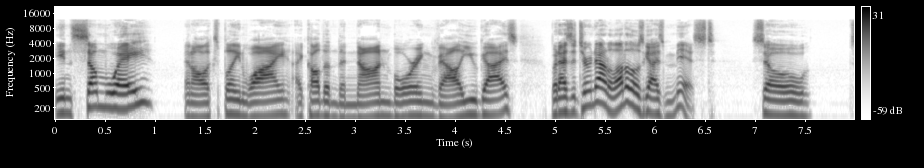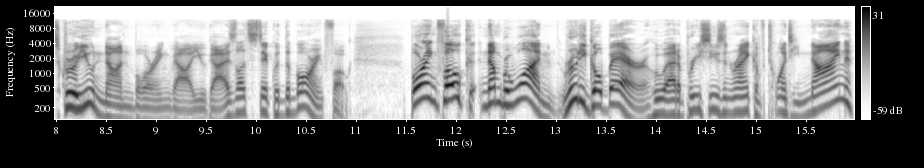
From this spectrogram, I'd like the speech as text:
in some way, and I'll explain why. I call them the non-boring value guys. But as it turned out, a lot of those guys missed. So screw you, non-boring value guys. Let's stick with the boring folk. Boring folk number one, Rudy Gobert, who had a preseason rank of 29,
